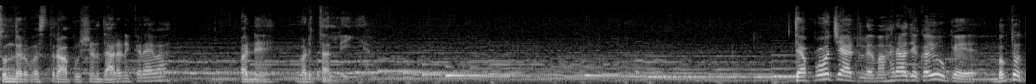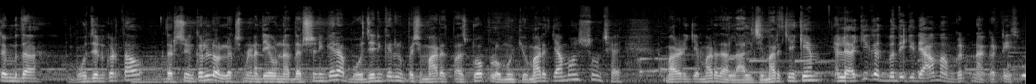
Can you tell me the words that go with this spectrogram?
સુંદર વસ્ત્ર આભૂષણ ધારણ કરાવ્યા અને વડતાલ લઈ ગયા. ત્યાં પહોંચ્યા એટલે મહારાજે કહ્યું કે, ભક્તો, તેમ બધા ભોજન કરતા હો, દર્શન કરી લો. લક્ષ્મણ દેવના દર્શન કર્યા, ભોજન કર્યું, પછી મહારાજ પાસે ટોપલો મૂક્યો. મારે ક્યાંમાં શું છે? મારે કે મારે લાલજી, મારે કે કેમ? એટલે હકીકત બધી કીધી, આમ આમ ઘટના ઘટી છે.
